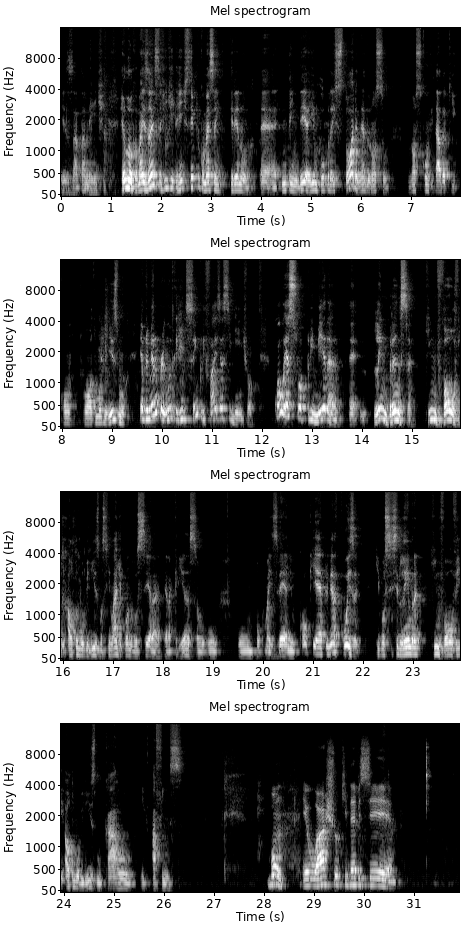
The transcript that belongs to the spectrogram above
Exatamente. Gianluca, mas antes a gente, a gente sempre começa querendo é, entender aí um pouco da história né, do, nosso, do nosso convidado aqui com, com automobilismo. E a primeira pergunta que a gente sempre faz é a seguinte: ó, qual é a sua primeira é, lembrança que envolve automobilismo, assim, lá de quando você era, era criança ou um pouco mais velho? Qual que é a primeira coisa que você se lembra que envolve automobilismo, carro e afins? Bom, eu acho que deve ser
